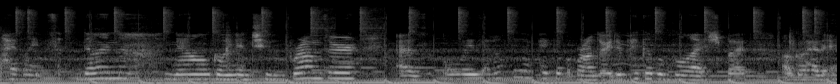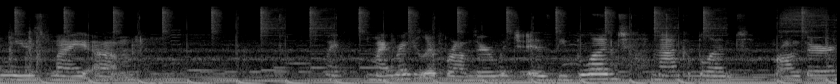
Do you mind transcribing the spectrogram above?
Highlights done. Now going into bronzer. As always, I don't think I picked up a bronzer. I did pick up a blush, but I'll go ahead and use my um, my, regular bronzer, which is the Blunt MAC Blunt Bronzer.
